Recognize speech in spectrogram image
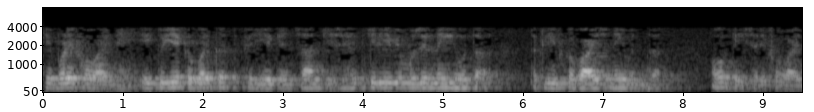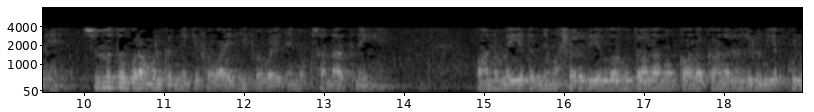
کے بڑے فوائد ہیں۔ ایک تو یہ کہ برکت پھر یہ کہ انسان کی صحت کے لیے بھی مضر نہیں ہوتا تکلیف کا باعث نہیں بنتا اور کئی سارے فوائد ہیں۔ سنتوں پر عمل کرنے کے فوائد ہی فوائد ہیں نقصانات نہیں ہیں۔ وعن أمية بن محشر رضي الله تعالى عنه قال كان رجل يأكل,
